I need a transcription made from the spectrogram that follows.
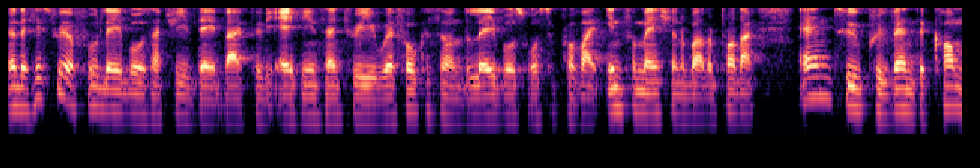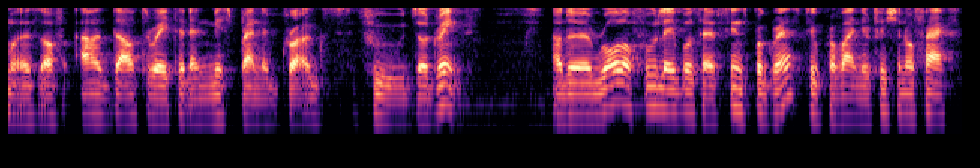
Now, the history of food labels actually date back to the 18th century, where focus on the labels was to provide information about a product and to prevent the commerce of adulterated and misbranded drugs, foods, or drinks. Now, the role of food labels have since progressed to provide nutritional facts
